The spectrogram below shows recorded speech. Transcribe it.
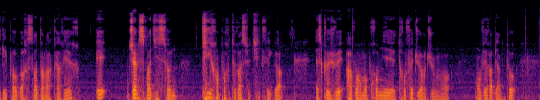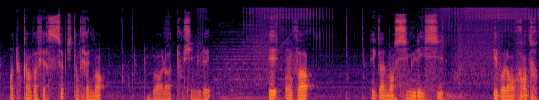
Il n'est pas au Barça dans la carrière. Et James Madison, qui remportera ce titre, les gars? Est-ce que je vais avoir mon premier trophée de joueur du mois? On verra bientôt. En tout cas, on va faire ce petit entraînement. Voilà, tout simulé. Et on va également simuler ici. Et voilà, on rentre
